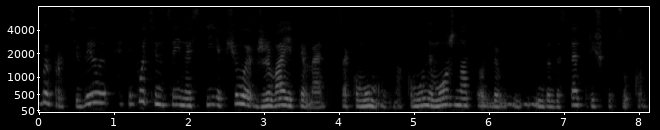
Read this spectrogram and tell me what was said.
Ви процідили, і потім цей настій, якщо ви вживаєте мед, це кому можна. Кому не можна, то додасте трішки цукру.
